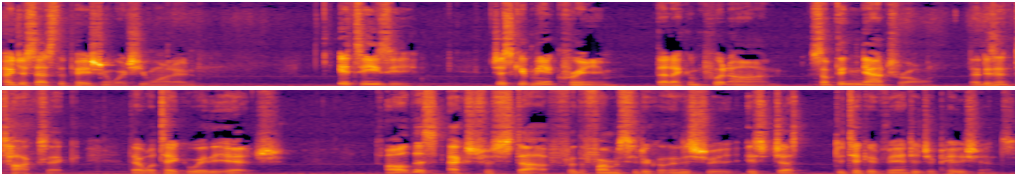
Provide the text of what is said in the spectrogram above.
I just asked the patient what she wanted. It's easy. Just give me a cream that I can put on, something natural that isn't toxic, that will take away the itch all this extra stuff for the pharmaceutical industry is just to take advantage of patients.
